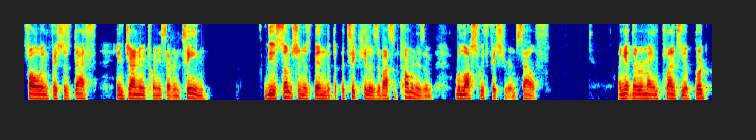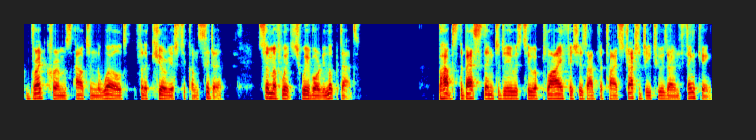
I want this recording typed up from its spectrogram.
Following Fisher's death in January 2017, the assumption has been that the particulars of acid communism were lost with Fisher himself. And yet there remain plenty of breadcrumbs out in the world for the curious to consider, some of which we've already looked at. Perhaps the best thing to do is to apply Fisher's advertised strategy to his own thinking.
